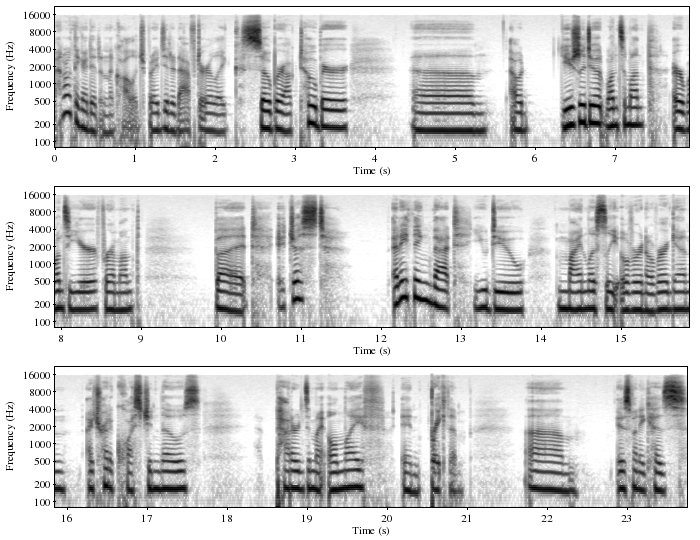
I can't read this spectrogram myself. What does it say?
I don't think I did it in college, but I did it after like sober October. Um, I would usually do it once a month or once a year for a month, but it just anything that you do mindlessly over and over again, I try to question those patterns in my own life and break them. Um, it was funny because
